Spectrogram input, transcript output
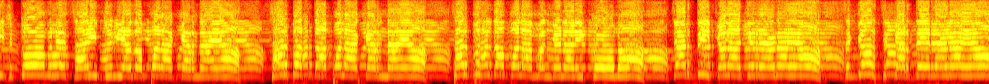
ਇਸ ਕੌਮ ਨੇ ਸਾਰੀ ਦੁਨੀਆ ਦਾ ਭਲਾ ਕਰਨਾ ਆ ਸਰਬਤ ਦਾ ਭਲਾ ਕਰਨਾ ਆ ਸਰਬਤ ਦਾ ਭਲਾ ਮੰਗਣ ਵਾਲੀ ਕੌਮ ਆ। ਚੜ੍ਹਦੀ ਕਲਾ 'ਚ ਰਹਿਣਾ ਆ ਸੰਘਰਸ਼ ਕਰਦੇ ਰਹਿਣਾ ਆ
